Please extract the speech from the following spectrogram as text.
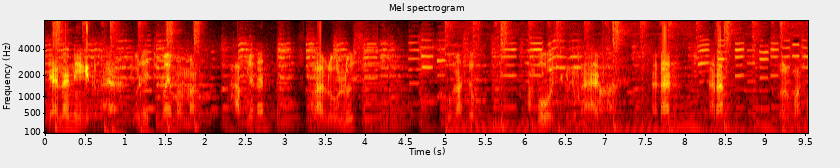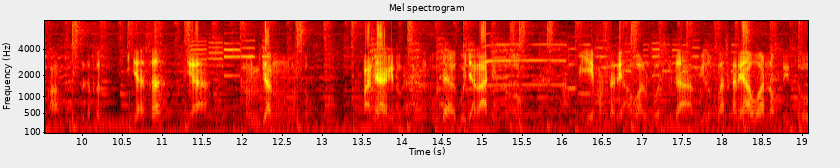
kerjaan nih gitu kan udah cuma memang tahapnya kan setelah lulus gua masuk kampus gitu kan. Nah kan sekarang lulus masuk kampus dapet ijazah ya menunjang untuk depannya gitu kan. Udah gue jalanin dong. Tapi emang dari awal gue sudah ambil kelas karyawan waktu itu.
